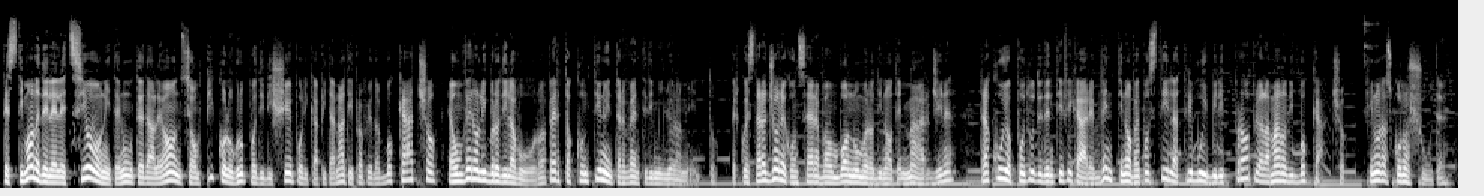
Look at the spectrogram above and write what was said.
testimone delle lezioni tenute da Leonzio a un piccolo gruppo di discepoli capitanati proprio da Boccaccio, è un vero libro di lavoro, aperto a continui interventi di miglioramento. Per questa ragione conserva un buon numero di note in margine, tra cui ho potuto identificare 29 postille attribuibili proprio alla mano di Boccaccio, finora sconosciute.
